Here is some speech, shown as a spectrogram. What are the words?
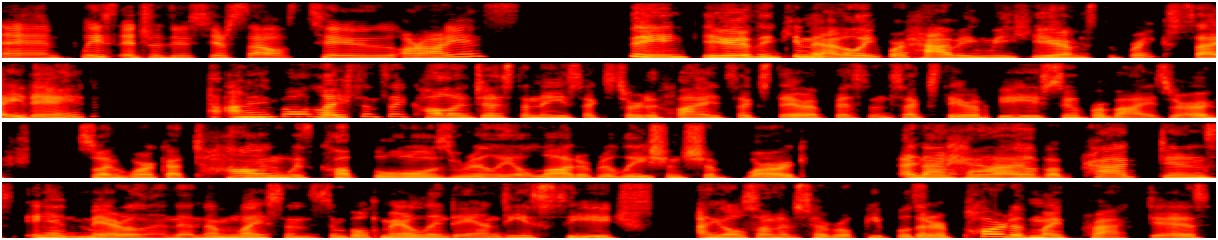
and please introduce yourself to our audience. Thank you, thank you, Nathalie, for having me here. I'm super excited. I'm a licensed psychologist and a sex certified sex therapist and sex therapy supervisor. So I work a ton with couples, really a lot of relationship work. And I have a practice in Maryland and I'm licensed in both Maryland and DC. I also have several people that are part of my practice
